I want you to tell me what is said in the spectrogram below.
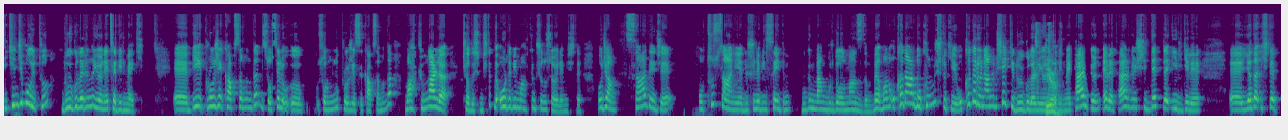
İkinci boyutu duygularını yönetebilmek. Ee, bir proje kapsamında bir sosyal e, sorumluluk projesi kapsamında mahkumlarla çalışmıştık ve orada bir mahkum şunu söylemişti. Hocam sadece 30 saniye düşünebilseydim bugün ben burada olmazdım. Bana o kadar dokunmuştu ki, o kadar önemli bir şey ki duygularını yönetebilmek. Her gün, evet her gün şiddetle ilgili e, ya da işte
